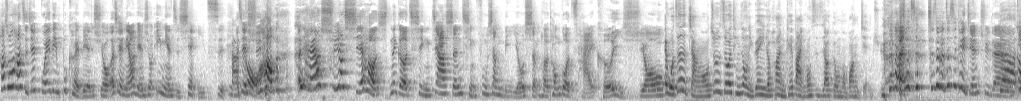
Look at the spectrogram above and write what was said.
他说他直接规定不可以连休，而且你要连休一年只限一次，啊、而且需要，而且还要需要写好那个请假申请，附上理由，审核通过才可以休。哎，我真的讲哦，就是这位听众，你愿意的话，你可以把你公司资料给我们，我帮你检举。对，是是真的，这是可以检举的，对啊，告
